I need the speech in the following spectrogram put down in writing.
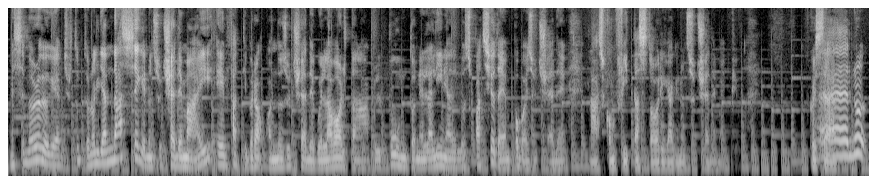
Mi sembra proprio che a un certo punto non gli andasse, che non succede mai. E infatti, però, quando succede quella volta quel punto nella linea dello spazio-tempo, poi succede la sconfitta storica che non succede mai più. Questa... Eh, no,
